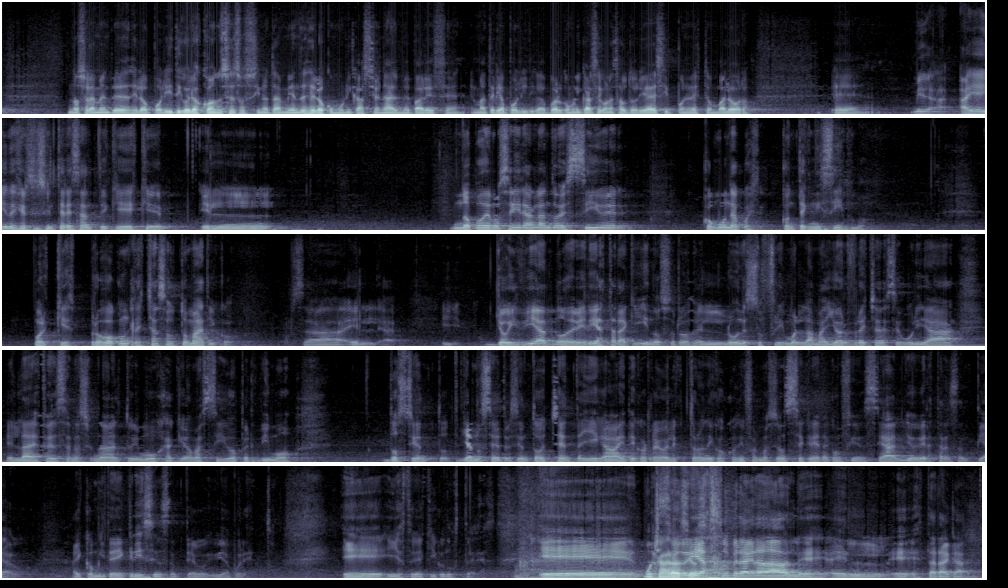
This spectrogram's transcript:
no solamente desde lo político y los consensos, sino también desde lo comunicacional, me parece, en materia política, poder comunicarse con las autoridades y poner esto en valor. Eh, Mira, ahí hay un ejercicio interesante, que es que el, no podemos seguir hablando de ciber como una con tecnicismo, porque provoca un rechazo automático. O sea, yo hoy día no debería estar aquí. Nosotros el lunes sufrimos la mayor brecha de seguridad en la defensa nacional, tuvimos un hackeo masivo, perdimos 200, ya no sé, 380 gigabytes de correos electrónicos con información secreta confidencial. Yo debería estar en Santiago. Hay comité de crisis en Santiago hoy día por esto. Eh, y yo estoy aquí con ustedes. Eh, Muchas gracias. Sería súper agradable el, eh, estar acá.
